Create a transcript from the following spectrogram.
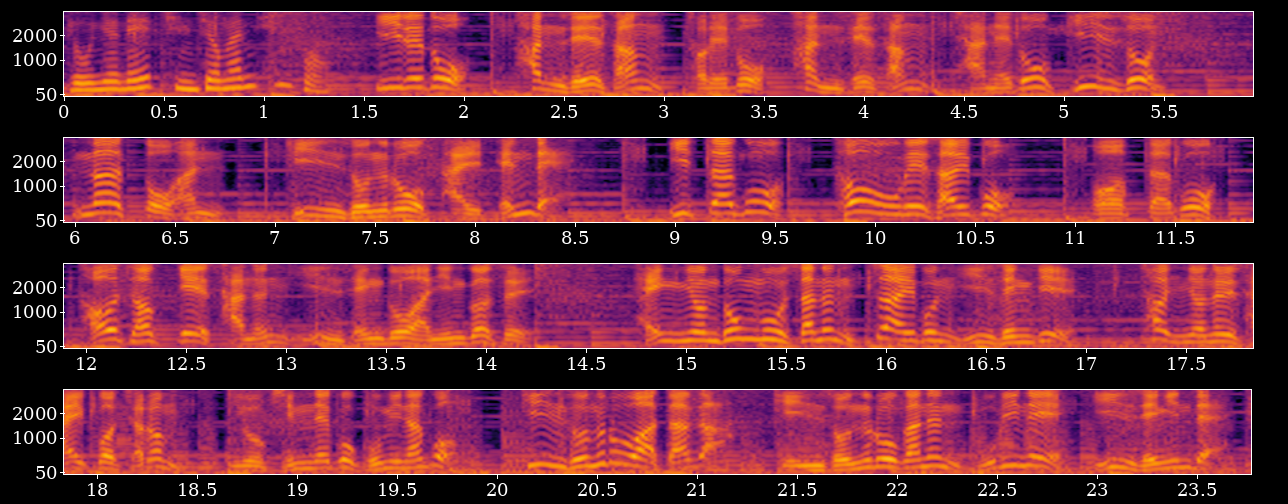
노년의 진정한 행복. 이래도 한 세상 저래도 한 세상 자네도 빈손. 나 또한 빈손으로 갈 텐데. 있다고 더 오래 살고 없다고 더 적게 사는 인생도 아닌 것을. 백년도 못 사는 짧은 인생길 천년을 살 것처럼 욕심내고 고민하고 빈손으로 왔다가 빈손으로 가는 우리네 인생인데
